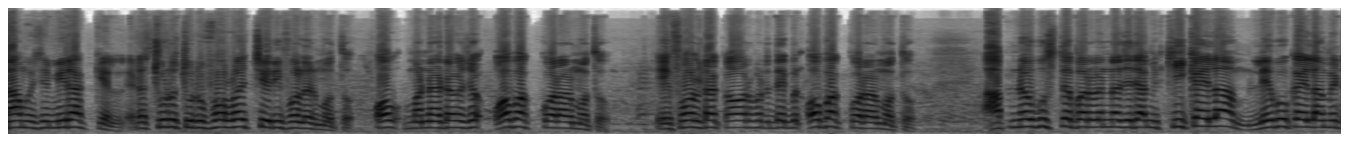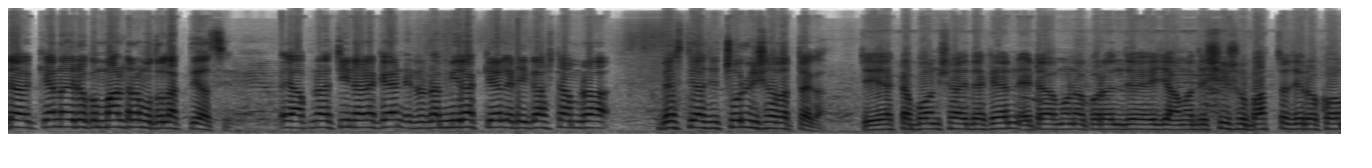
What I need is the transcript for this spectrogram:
নাম হয়েছে মিরাক্কেল। এটা ছোট ছোট ফল হয় চেরি ফলের মতো। মানে এটা হচ্ছে অবাক করার মতো। এই ফলটা খাওয়ার পরে দেখবেন অবাক করার মতো। আপনিও বুঝতে পারবেন না যে আমি কি খাইলাম, লেবু খাইলাম, এটা কেন এরকম মালটার মতো লাগতে আছে? এই আপনারা চিনা রাখেন, এটা মিরাক্কেল। এটা এই গাছটা আমরা বেচতে আছি চল্লিশ হাজার টাকা। এই একটা বনসাই দেখেন, এটা মনে করেন যে এই যে আমাদের শিশু বাচ্চা যেরকম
